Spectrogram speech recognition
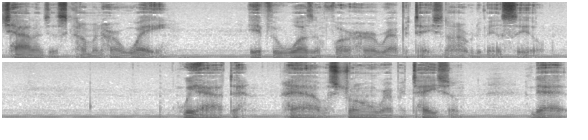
challenges coming her way if it wasn't for her reputation already been sealed. We have to have a strong reputation that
